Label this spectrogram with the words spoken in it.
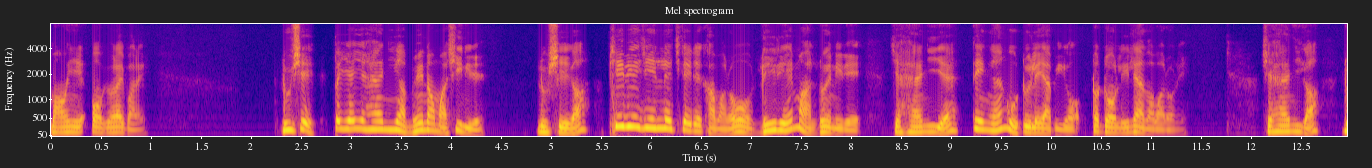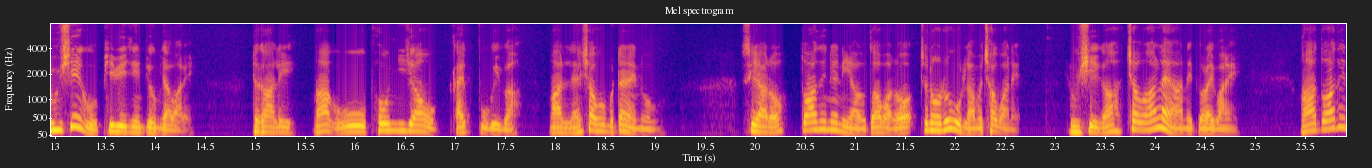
မောင်ရင်អော်ပြောလိုက်ပါတယ်လူရှည်တရရဟန်းကြီးကမင်းနောက်မှာရှိနေတယ်လူရှည်ကဖြည်းဖြည်းချင်းလှည့်ကြည့်လိုက်တဲ့အခါမှာတော့လေထဲမှာလွင့်နေတဲ့ရဟန်းကြီးရဲ့တင်ငန်းကိုတွေ့လိုက်ရပြီးတော့တော်တော်လေးလန့်သွားပါတော့တယ်ရဟန်းကြီးကလူရှည်ကိုဖြည်းဖြည်းချင်းပြုံးပြပါတယ်တကားလေးငါ့ကိုဖုန်းကြီးချောင်းကို live ပူပေးပါငါလမ်းလျှောက်ဖို့မတတ်နိုင်တော့ဘူးဆရာတော်သွားစင်းတဲ့နေရာကိုသွားပါတော့ကျွန်တော်တို့ကိုလာမချောက်ပါနဲ့လူရှည်ကချောက်အားလန့်အားနဲ့ပြောလိုက်ပါတယ် ငါသွားတဲ့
